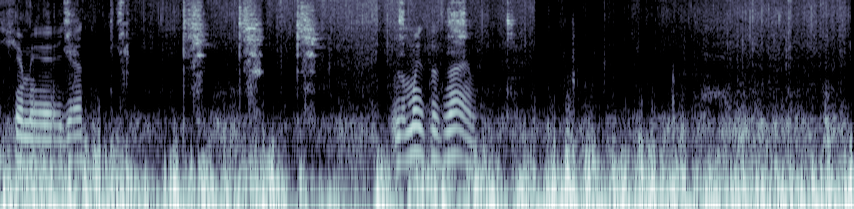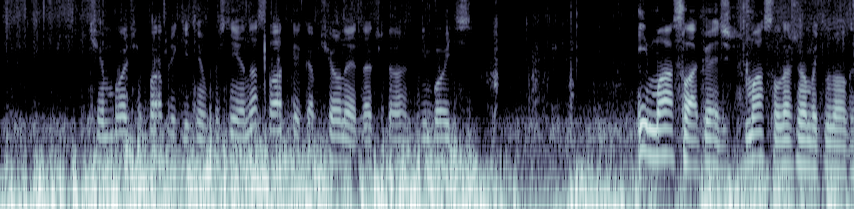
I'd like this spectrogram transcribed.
с чем ее едят. Но мы это знаем. Чем больше паприки, тем вкуснее. Она сладкая, копченая, так что не бойтесь. И масло, опять же. Масла должно быть много.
